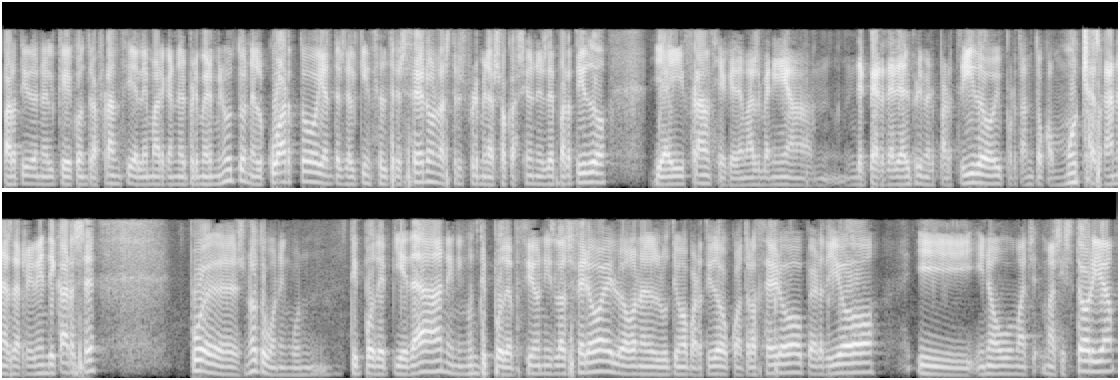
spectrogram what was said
partido en el que contra Francia le marcan el primer minuto, en el cuarto y antes del 15 el 3-0, en las tres primeras ocasiones de partido, y ahí Francia, que además venía de perder el primer partido y por tanto con muchas ganas de reivindicarse, pues no tuvo ningún tipo de piedad ni ningún tipo de opción Islas Feroe y luego en el último partido 4-0 perdió y, no hubo más, historia,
